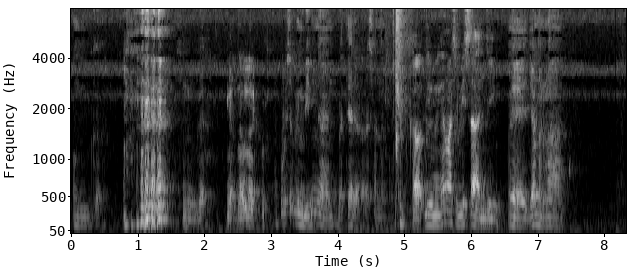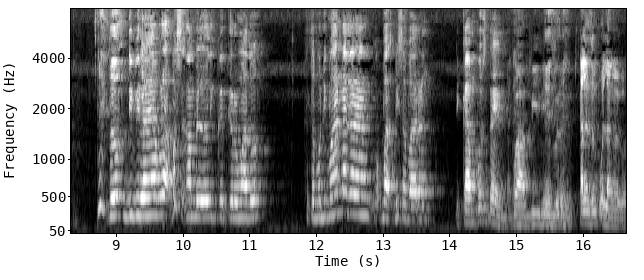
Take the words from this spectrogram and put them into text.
Enggak. Enggak. Enggak tahu lah aku. Aku bisa bimbingan, berarti ada alasan aku. Kalau bimbingan masih bisa anjing. Eh, janganlah. Tuh dibilangnya pula pas ngambil liquid ke rumah tuh. Ketemu di mana kalian kok bisa bareng? Di kampus teh. Babi nih gue. Kalian langsung pulang aku.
